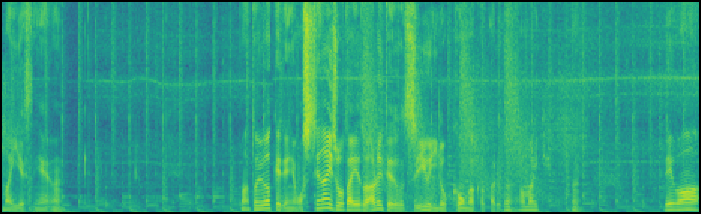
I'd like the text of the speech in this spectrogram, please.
まあいいですね。うん。まあというわけでね、押してない状態だとある程度自由にロック音がかかる。うん、あんまり。うん。では、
